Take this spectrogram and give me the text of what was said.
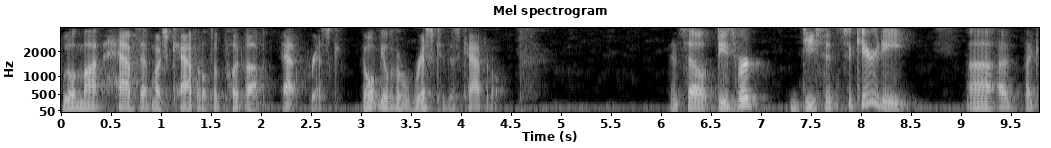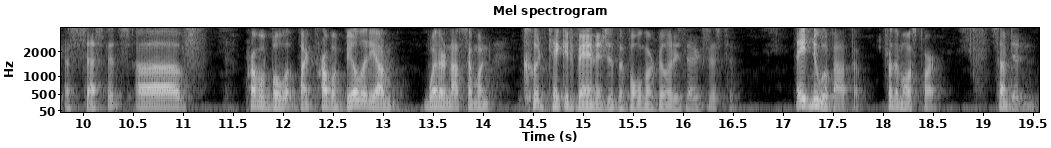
will not have that much capital to put up at risk. They won't be able to risk this capital. And so these were decent security, uh, like assessments of probable, like probability on whether or not someone could take advantage of the vulnerabilities that existed. They knew about them for the most part. Some didn't.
